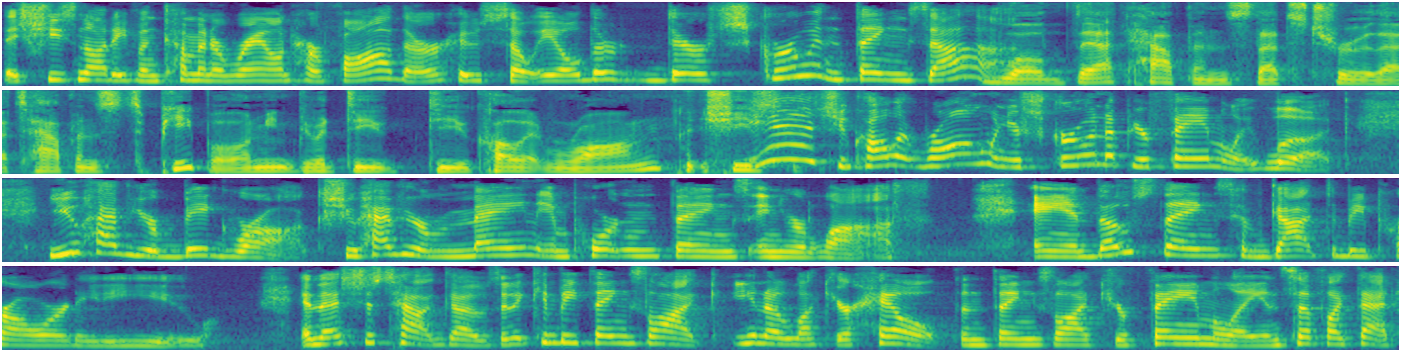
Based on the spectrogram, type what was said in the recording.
that she's not even coming around her father, who's so ill. They're they're screwing things up. Well, that happens. That's true. That happens to people. I mean, but do you do you call it wrong? She's Yes, you call it wrong when you're screwing up your family. Look, you have your big rocks, you have your main important things in your life, and those things have got to be priority to you. And that's just how it goes. And it can be things like, you know, like your health and things like your family and stuff like that.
